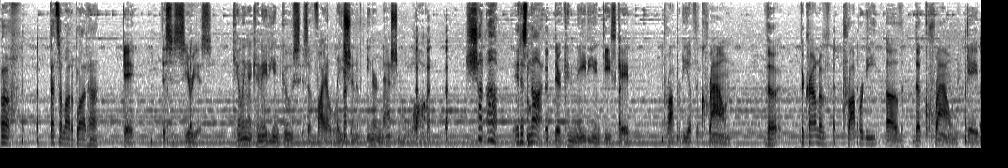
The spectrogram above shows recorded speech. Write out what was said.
Oh, that's a lot of blood, huh? Gabe, this is serious. Killing a Canadian goose is a violation of international law. Shut up. It is not. They're Canadian geese, Gabe. Property of the crown. The the crown of Property of the crown, Gabe.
